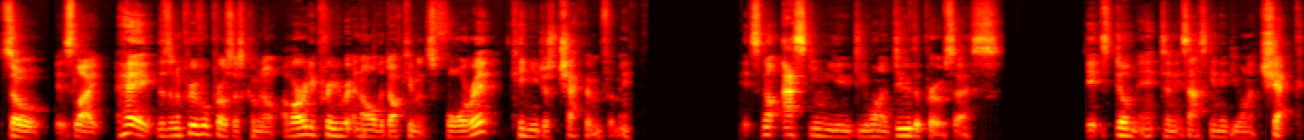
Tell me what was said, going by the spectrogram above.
So it's like, hey, there's an approval process coming up. I've already pre-written all the documents for it. Can you just check them for me? It's not asking you, do you want to do the process? It's done it, and it's asking if you want to check.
